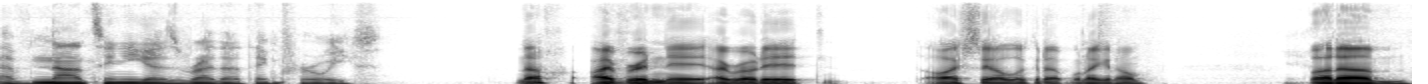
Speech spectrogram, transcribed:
I've not seen you guys ride that thing for weeks. no, I've written it. I wrote it. I'll actually I'll look it up when I get home. Yeah. But um,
